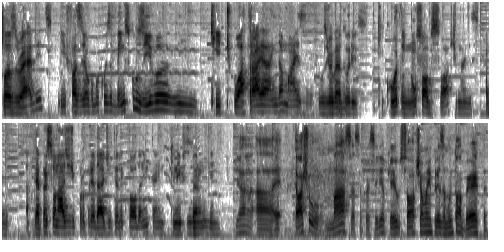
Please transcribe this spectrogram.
Plus Rabbids e fazer alguma coisa bem exclusiva e que tipo atraia ainda mais os jogadores que curtem, não só Ubisoft, mas é, até personagens de propriedade intelectual da Nintendo, que nem fizeram no game. E a, a- é- eu acho massa essa parceria, porque a Ubisoft é uma empresa muito aberta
